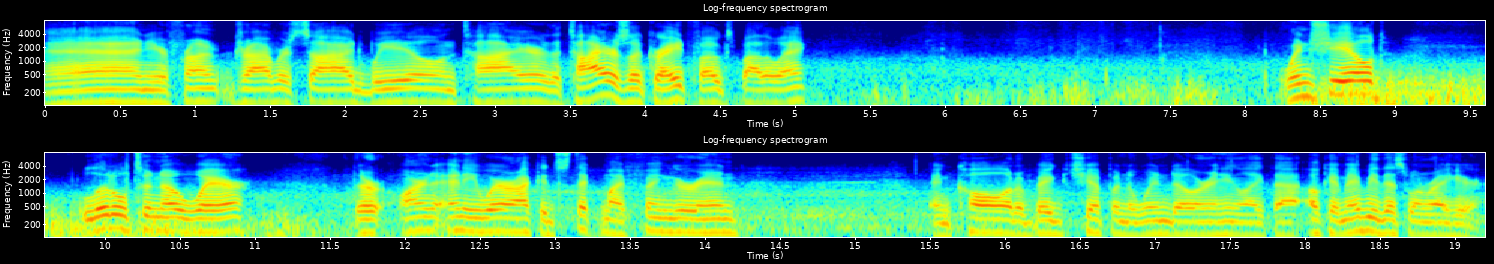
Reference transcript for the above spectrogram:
And your front driver's side wheel and tire. The tires look great, folks, by the way. Windshield, little to no wear. There aren't anywhere I could stick my finger in and call it a big chip in the window or anything like that. Okay, maybe this one right here.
